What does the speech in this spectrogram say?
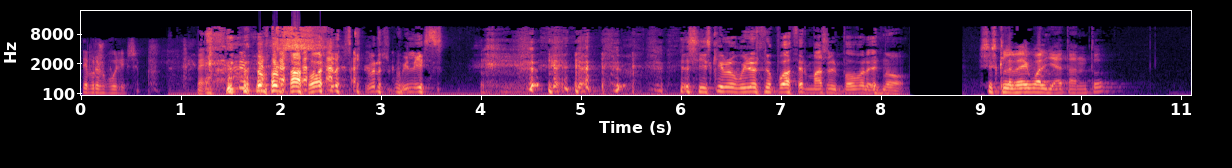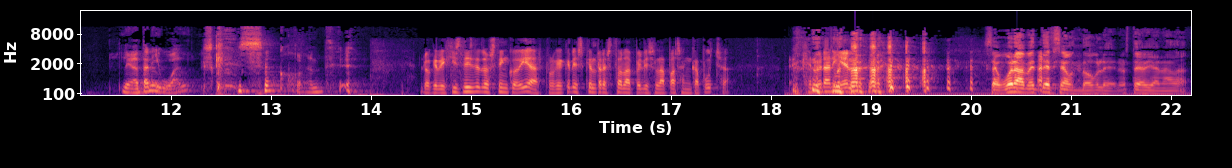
de Bruce Willis. Por favor, es que Bruce Willis. si es que Bruce Willis no puede hacer más el pobre. No. Si es que le da igual ya tanto. Le da tan igual. Es que es acojonante. Lo que dijisteis de los cinco días, ¿por qué creéis que el resto de la peli se la pasa en capucha? Es que no era ni él. Seguramente sea un doble, no estaría nada.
